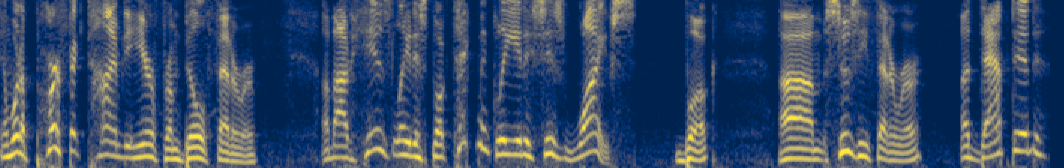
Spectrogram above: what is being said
and what a perfect time to hear from Bill Federer about his latest book. Technically, it is his wife's book, um, Susie Federer, adapted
